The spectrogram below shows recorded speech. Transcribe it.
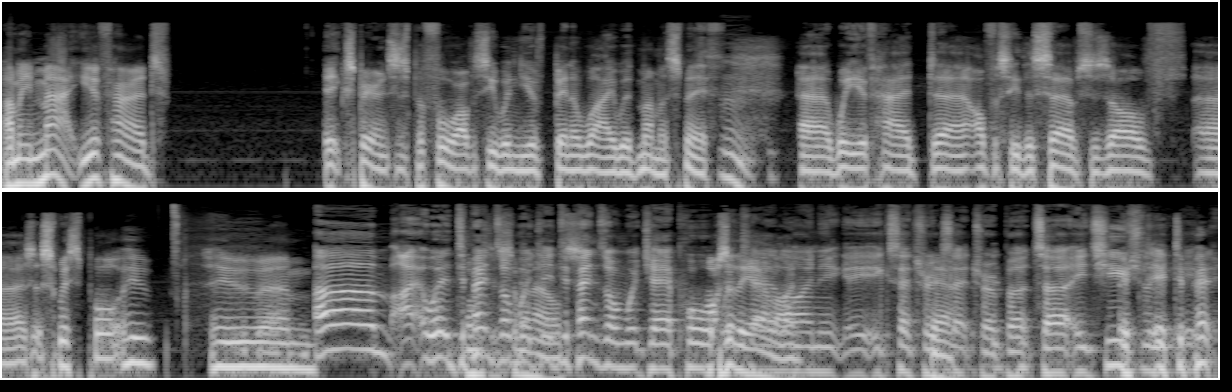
I mean, Matt, you've had experiences before, obviously, when you've been away with Mama Smith, uh, where you've had uh, obviously the services of uh, is it Swissport who who um, Um, I, well, it depends on someone which. It depends on which airport, which the airline? etc., Yeah. etc. But uh, it's usually it depends.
